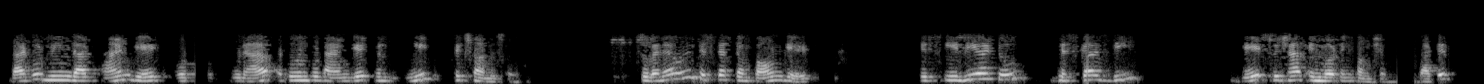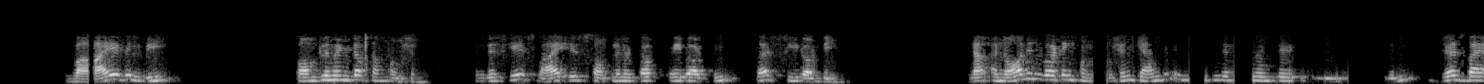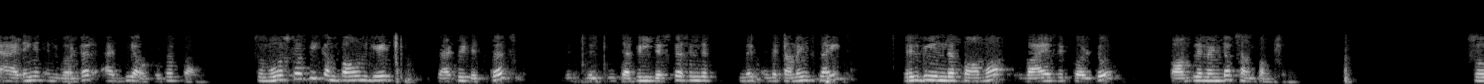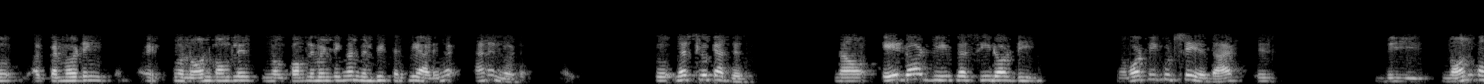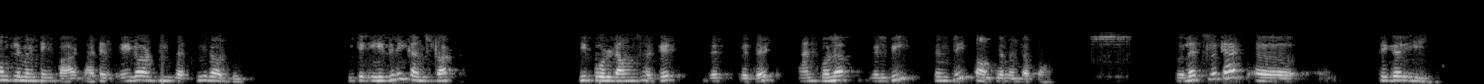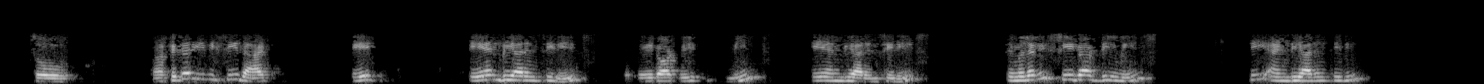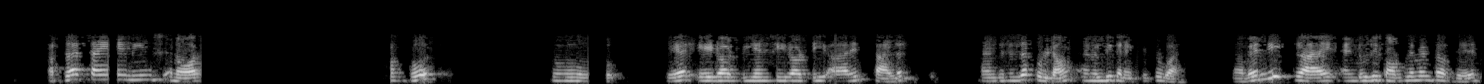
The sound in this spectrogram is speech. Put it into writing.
That would mean that AND gate would, would have a two input AND gate will need 6 transistors. So whenever we discuss compound gates, it's easier to discuss the gates which have inverting function. That is, Y will be complement of some function. In this case, Y is complement of A dot B plus C dot D. Now a non-inverting function can be implemented just by adding an inverter at the output of power. So most of the compound gates that we discussed that we will discuss in the, in the coming slides will be in the form of y is equal to complement of some function. So converting it to a non-complementing one will be simply adding an inverter. So let's look at this. Now A dot B plus C dot D. Now what we could say is that is the non-complementing part that is A dot B plus C dot D. We can easily construct the pull down circuit with, with it and pull up will be simply complement that. So let's look at uh, figure E. So uh, figure E we see that A A and B are in series. So A dot B means a and B are in series. Similarly, C dot D means C and D are in series. A plus sign means an OR of both. So here A dot B and C dot D are in parallel and this is a pull down and will be connected to 1. Now when we try and do the complement of this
